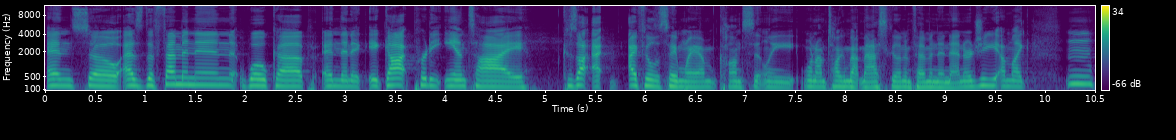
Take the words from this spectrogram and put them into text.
And so as the feminine woke up, and then it, it got pretty anti because I, I I feel the same way. I'm constantly when I'm talking about masculine and feminine energy, I'm like. Mm,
